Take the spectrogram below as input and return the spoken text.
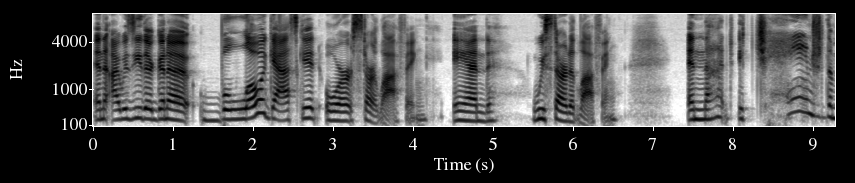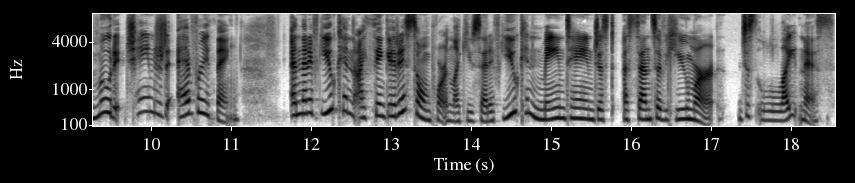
And I was either to blow a gasket or start laughing. And we started laughing. And that, it changed the mood, it changed everything. And then, if you can, I think it is so important, like you said, if you can maintain just a sense of humor, just lightness,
